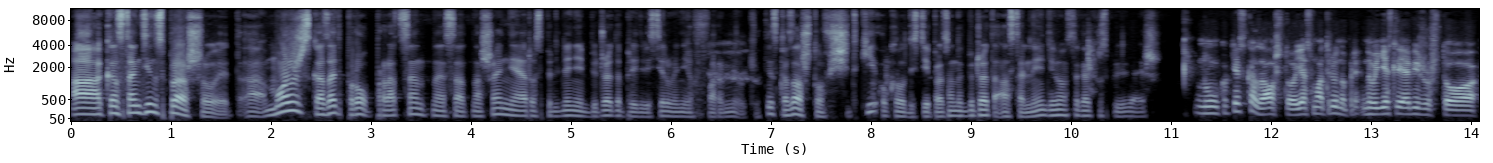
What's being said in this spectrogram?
А Константин спрашивает, а можешь сказать про процентное соотношение распределения бюджета при инвестировании в фармилки? Ты сказал, что в щитки около 10% бюджета, а остальные 90% как распределяешь? Ну, как я сказал, что я смотрю, например, ну, если я вижу, что,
